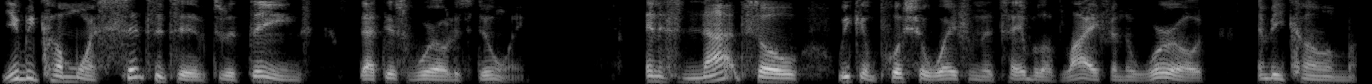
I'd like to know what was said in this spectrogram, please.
you become more sensitive to the things that this world is doing. And it's not so we can push away from the table of life in the world and become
